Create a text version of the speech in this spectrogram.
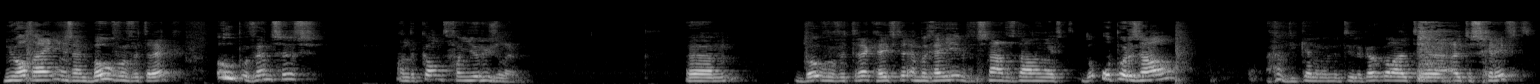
Nu had hij in zijn bovenvertrek open vensters aan de kant van Jeruzalem. Um, bovenvertrek heeft de MBG de statusdaling heeft de opperzaal. Die kennen we natuurlijk ook wel uit, uh, uit de schrift.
